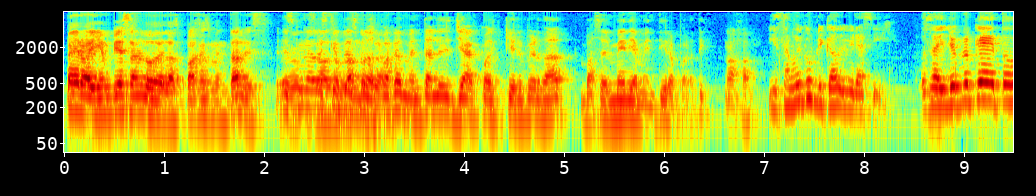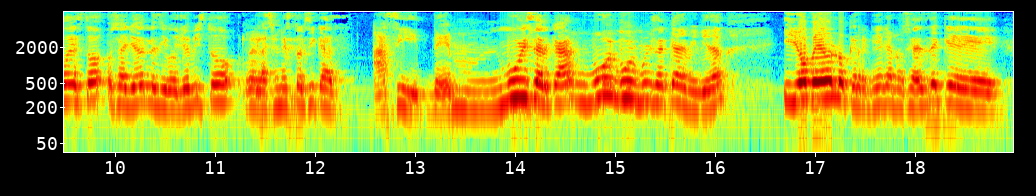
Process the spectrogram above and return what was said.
Pero ahí empiezan lo de las pajas mentales. Es que una vez que empiezas con las pajas mentales, ya cualquier verdad va a ser media mentira para ti. Ajá. Y está muy complicado vivir así. O sea, yo creo que todo esto, o sea, yo les digo, yo he visto relaciones tóxicas así, de muy cerca, muy, muy, muy cerca de mi vida. Y yo veo lo que reniegan, o sea, es de que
